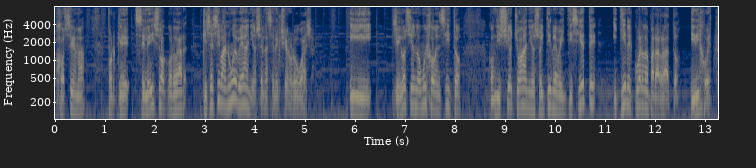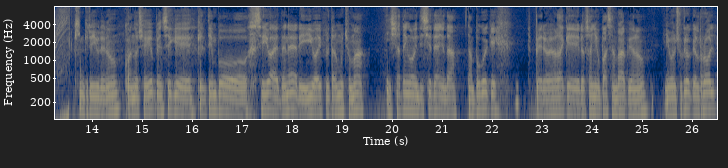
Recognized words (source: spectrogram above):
Josema porque se le hizo acordar que ya lleva nueve años en la selección uruguaya y llegó siendo muy jovencito, con 18 años, hoy tiene 27 y tiene cuerda para rato. Y dijo esto. Qué increíble, ¿no? Cuando llegué pensé que, que el tiempo se iba a detener y iba a disfrutar mucho más. Y ya tengo 27 años, ta. tampoco es que... Pero es verdad que los años pasan rápido, ¿no? Y bueno, yo creo que el rol,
